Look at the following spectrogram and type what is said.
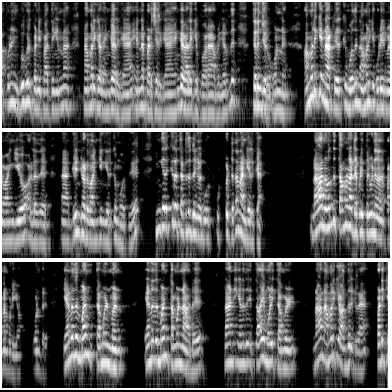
அப்படின்னு கூகுள் பண்ணி பார்த்தீங்கன்னா நான் அமெரிக்காவில் எங்கே இருக்கேன்? என்ன படிச்சிருக்கேன்? எங்கே வேலைக்கு போகிறேன் அப்படிங்கிறது தெரிஞ்சிடும் ஒன்று அமெரிக்க நாட்டில் இருக்கும்போது நான் அமெரிக்க குடியுரிமை வாங்கியோ அல்லது கிரீன் கார்டு வாங்கி இங்கே இருக்கும்போது இங்கே இருக்கிற சட்டத்திட்டங்களுக்கு உட்- உட்பட்டு தான் நான் இங்கே இருக்கேன். நான் வந்து தமிழ்நாட்டை எப்படி பிரிவினை பண்ண முடியும்? ஒன்று எனது மண் தமிழ் மண் எனது மண் தமிழ்நாடு நான் எனது தாய்மொழி தமிழ் நான் அமெரிக்கா வந்திருக்கிறேன் படிக்க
